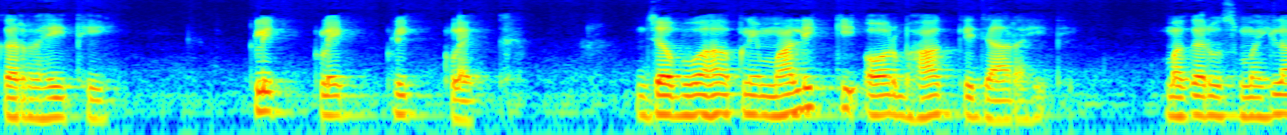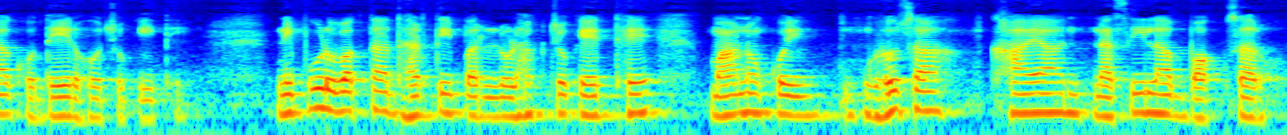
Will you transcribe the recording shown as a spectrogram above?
कर रही थी। Click click click click. जब वह अपने मालिक की ओर भाग के जा रही थी, मगर उस महिला को देर हो चुकी थी। निपुण वक्ता धरती पर लुढ़क चुके थे। मानो कोई घुसा खाया नसीला बॉक्सर हो।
